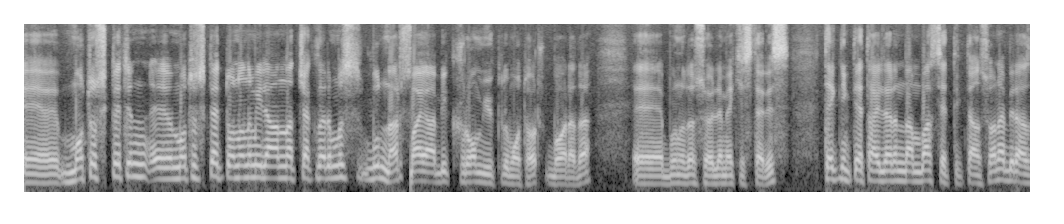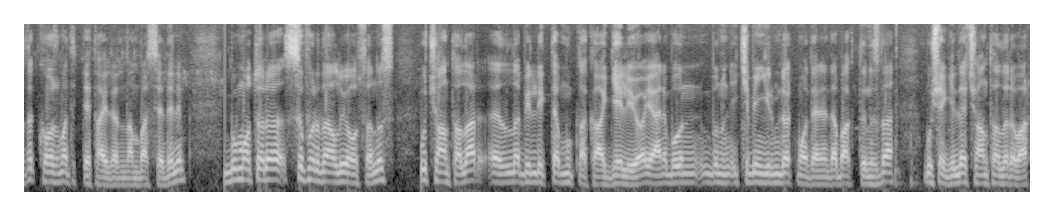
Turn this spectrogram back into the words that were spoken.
E, motosikletin e, motosiklet donanımıyla anlatacaklarımız bunlar. Bayağı bir krom yüklü motor bu arada. E, bunu da söylemek isteriz. Teknik detaylarından bahsettikten sonra biraz da kozmetik detaylarından bahsedelim. Bu motoru sıfırda alıyor olsanız bu çantalarla birlikte mutlaka geliyor. Yani bunun, bunun 2024 modeline de baktığınızda bu şekilde çantaları var.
